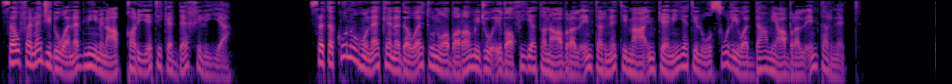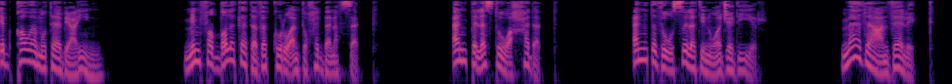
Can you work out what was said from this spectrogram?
سوف نجد ونبني من عبقريتك الداخلية. ستكون هناك ندوات وبرامج إضافية عبر الإنترنت مع إمكانية الوصول والدعم عبر الإنترنت. ابقوا متابعين. من فضلك تذكر أن تحب نفسك. أنت لست وحدك. أنت ذو صلة وجدير. ماذا عن ذلك؟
